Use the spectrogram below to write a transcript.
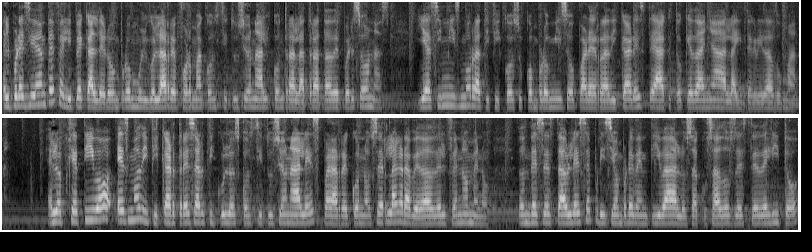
El presidente Felipe Calderón promulgó la reforma constitucional contra la trata de personas y asimismo ratificó su compromiso para erradicar este acto que daña a la integridad humana. El objetivo es modificar tres artículos constitucionales para reconocer la gravedad del fenómeno, donde se establece prisión preventiva a los acusados de este delito,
